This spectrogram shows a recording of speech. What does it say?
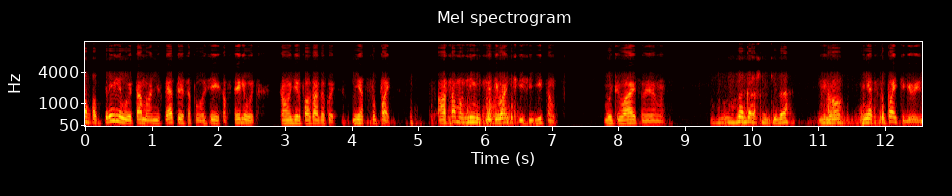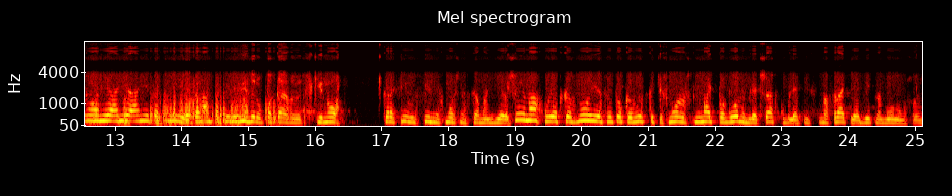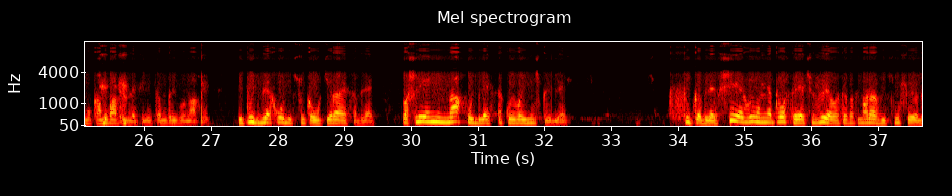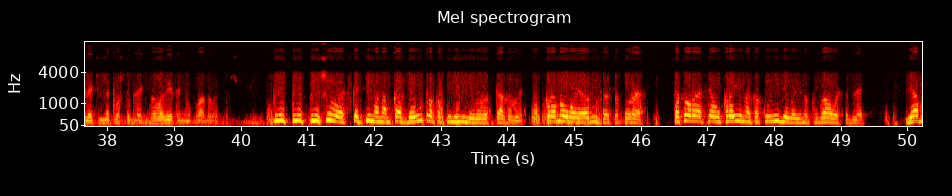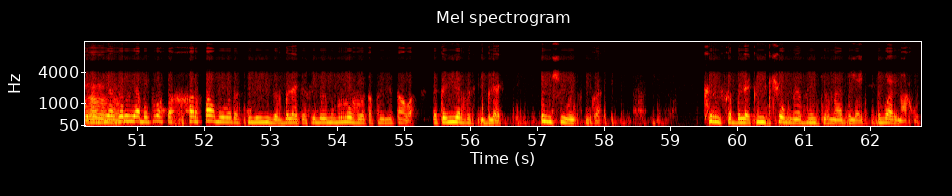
обстреливают, там они стоят в полосе, их обстреливают. Командир полка такой, не отступай. А сам он на диванчике сидит там, выпивает, наверное. В загашнике, да? Ну, не отступайте, говорит. Ну, они, они, они такие, это нам по телевизору показывают в кино. Красивых, сильных, мощных командиров. Пиши нахуй отказной, если только выскочишь. Можешь снимать погоны, блядь, шапку, блядь, и насрать и одеть на голову своему комбату, блядь, или комбригу, нахуй. И пусть, блядь, ходит, сука, утирается, блядь. Пошли они нахуй, блядь, с такой войнушкой, блядь. Сука, блядь. Все, я говорю, у меня просто, я я вот этот маразм слушаю, блядь, у меня просто, блядь, в голове это не укладывается. Пле -пле Плешивая скотина нам каждое утро по телевизору рассказывает про новое оружие, которое, которое вся Украина как увидела и напугалась, блядь. Я бы, ну, я говорю, я бы просто харстал бы в этот телевизор, блядь, если бы ему в рожу это прилетало. Этой мерзости, блядь. Плешивый, сука. Крыса, блядь, никчемная, бункерная, блядь, тварь нахуй.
